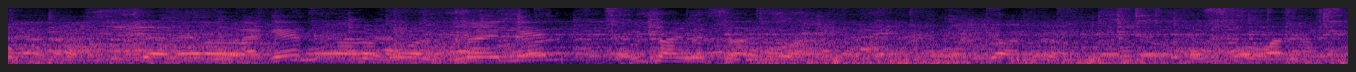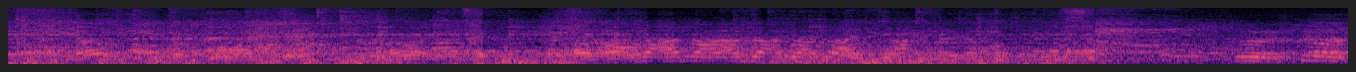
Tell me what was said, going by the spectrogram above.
Goal again? Nine nil? Which one is that? One. All right. Good, good.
